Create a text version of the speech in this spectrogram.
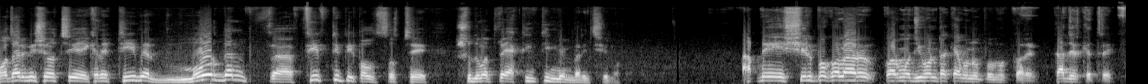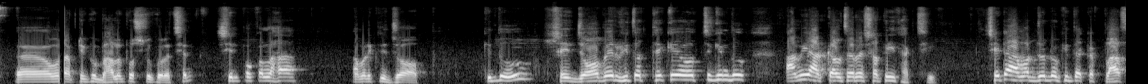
মজার বিষয় হচ্ছে এখানে টিমের মোর দ্যান ফিফটি পিপলস হচ্ছে শুধুমাত্র অ্যাক্টিং টিম মেম্বারই ছিল। আপনি শিল্পকলার কর্মজীবনটা কেমন উপভোগ করেন? কাজের ক্ষেত্রে? আপনি খুব ভালো প্রশ্ন করেছেন। শিল্পকলা আমার একটি জব কিন্তু সেই জবের ভিতর থেকে হচ্ছে কিন্তু আমি আর্ট কালচারের সাথেই থাকছি। সেটা আমার জন্য কিন্তু একটা প্লাস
